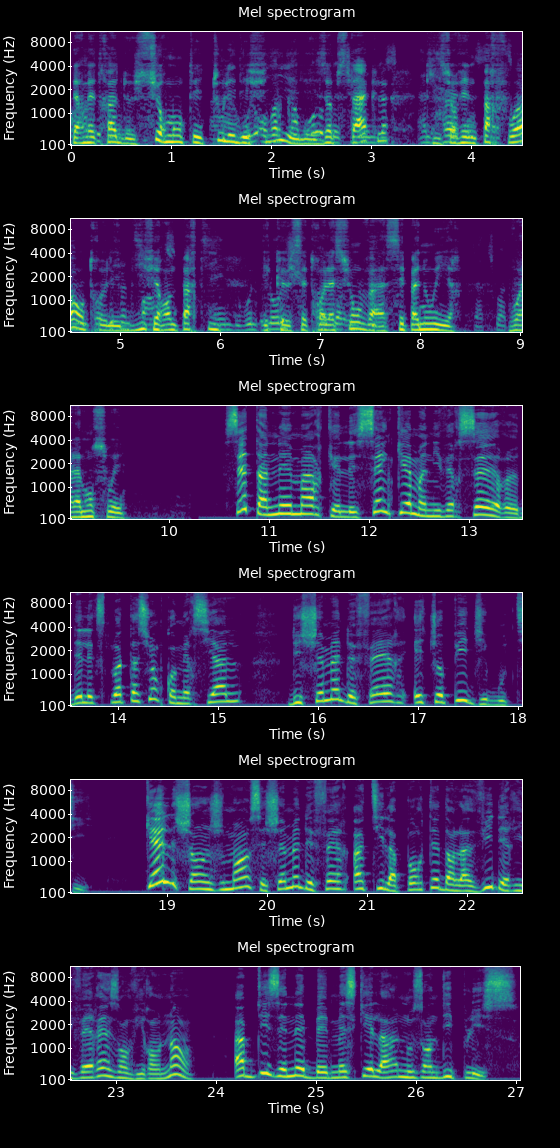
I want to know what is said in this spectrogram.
permettra de surmonter tous les défis et les obstacles qui surviennent parfois entre les différentes parties et que cette relation va s'épanouir. Voilà mon souhait. Cette année marque le cinquième anniversaire de l'exploitation commerciale du chemin de fer Éthiopie-Djibouti. Quel changement ce chemin de fer a-t-il apporté dans la vie des riverains environnants? Abdi Zenebe Meskela nous en dit plus.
